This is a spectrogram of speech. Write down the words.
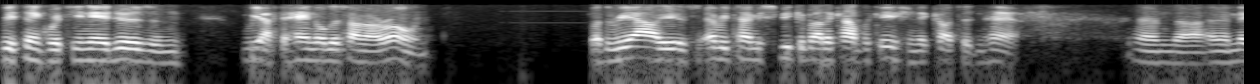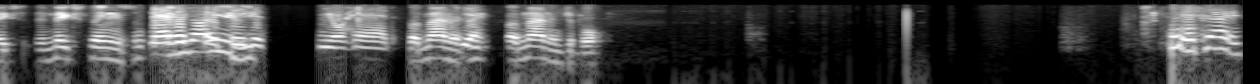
We think we're teenagers and we have to handle this on our own. But the reality is, every time you speak about a complication, it cuts it in half, and uh, and it makes it makes things never not so easy. big in your head. but man- Yeah. but manageable. Okay.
